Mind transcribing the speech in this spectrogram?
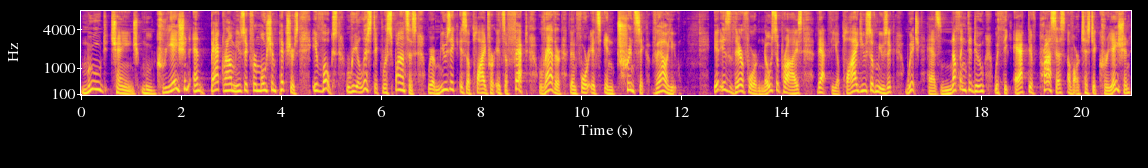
mood change, mood creation, and background music for motion pictures evokes realistic responses where music is applied for its effect rather than for its intrinsic value. It is therefore no surprise that the applied use of music, which has nothing to do with the active process of artistic creation,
